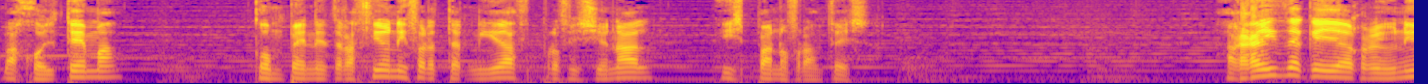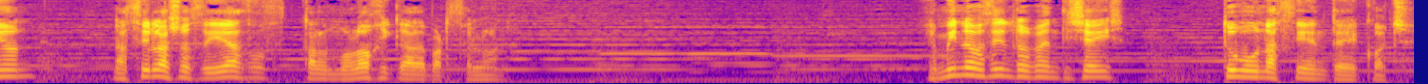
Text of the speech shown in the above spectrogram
bajo el tema Compenetración y fraternidad profesional hispano-francesa. A raíz de aquella reunión nació la Sociedad Oftalmológica de Barcelona. En 1926 tuvo un accidente de coche,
